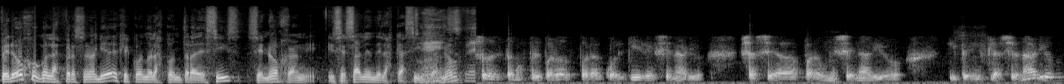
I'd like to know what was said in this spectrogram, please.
Pero ojo con las personalidades que cuando las contradecís se enojan y se salen de las casillas, ¿no? Nosotros estamos preparados para cualquier escenario, ya sea para un escenario hiperinflacionario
